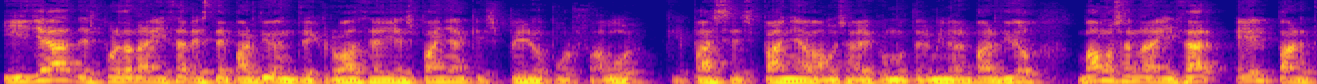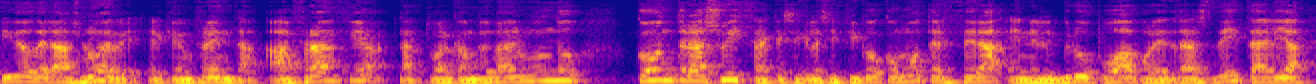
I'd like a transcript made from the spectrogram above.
Y ya después de analizar este partido entre Croacia y España, que espero por favor que pase España, vamos a ver cómo termina el partido, vamos a analizar el partido de las 9, el que enfrenta a Francia, la actual campeona del mundo, contra Suiza, que se clasificó como tercera en el grupo A por detrás de Italia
